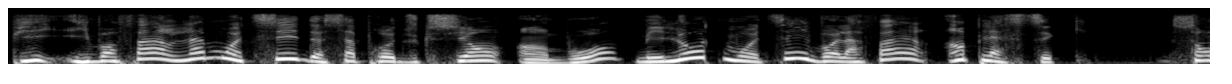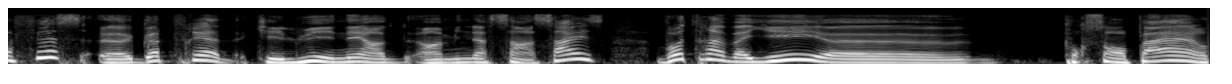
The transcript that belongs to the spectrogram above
puis il va faire la moitié de sa production en bois, mais l'autre moitié, il va la faire en plastique. Son fils, euh, Gottfried, qui lui est né en, en 1916, va travailler euh, pour son père.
